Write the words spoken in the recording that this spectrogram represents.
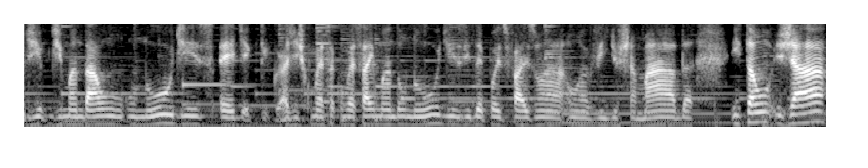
de, de mandar um, um nudes, é, de, a gente começa a conversar e manda um nudes e depois faz uma, uma videochamada. Então já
